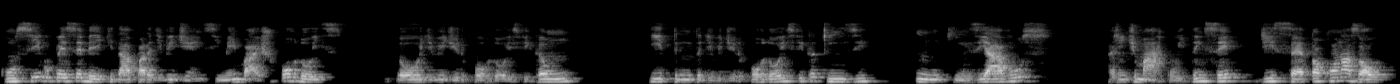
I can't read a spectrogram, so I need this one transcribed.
Consigo perceber que dá para dividir em cima e embaixo por 2. 2 dividido por 2 fica 1 e 30 dividido por 2 fica 15. 1 quinzeavos. A gente marca o item C de cetoconazol.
